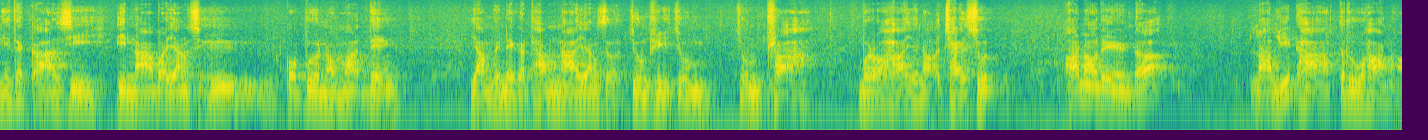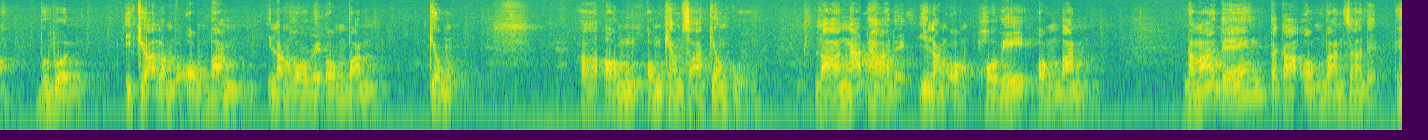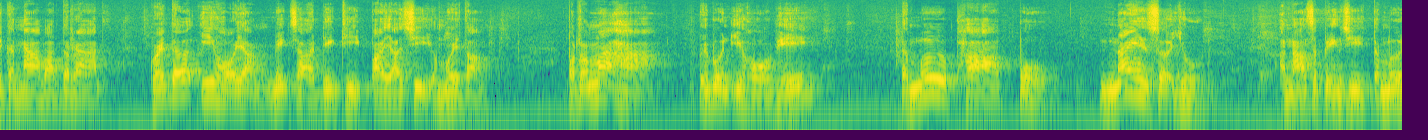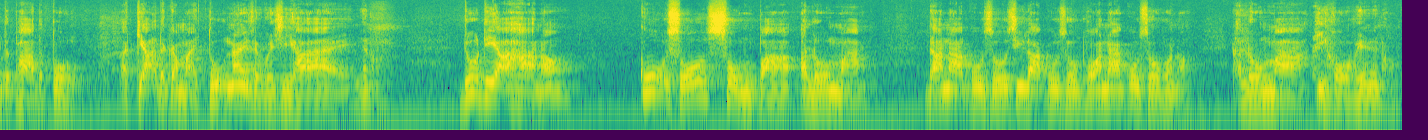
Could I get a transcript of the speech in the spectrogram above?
နေတကားစီအနာဘယံစီကိုပုနမတဲ့ယံဘနေကထางนายังစจุมพรีจุมจุมพรามรหายနော်အချိုင်สุดအာနောတဲ့တော့ ลาลิดหาตรูหาเนาะบุบุนอีกอย่างลังองบันอีลังหอเวองบันเกียงององแคมสาเกียงกูลางัดหาเดอีลังองหอเวองบันนามาแดงตะกาองบันซาเดเพกันนาบาตราดกวยเตออีหอยังมิกษาดิกที่ปายาชีมวยตาปฐมหาไปบนอีหอเวแต่มือผ่าโปในเสอยู่ အနာစပင်စီတမတဖာတပိုအကြတကမိုင်တုနိုင်စဝစီဟိုင်နော်ဒုတိယဟာနော်ကုသိုလ်ဆုံးပါအလုံးမှာဒါနကုသိုလ်သီလကုသိုလ်ဖောနာကုသိုလ်ဖောနော်အလုံးမှာဤဟောပဲနော်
